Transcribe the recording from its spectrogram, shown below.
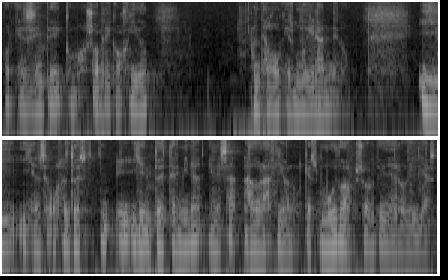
porque se siente como sobrecogido ante algo que es muy grande, ¿no? Y, entonces, entonces termina en esa adoración, que es mudo, absorto y de rodillas.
